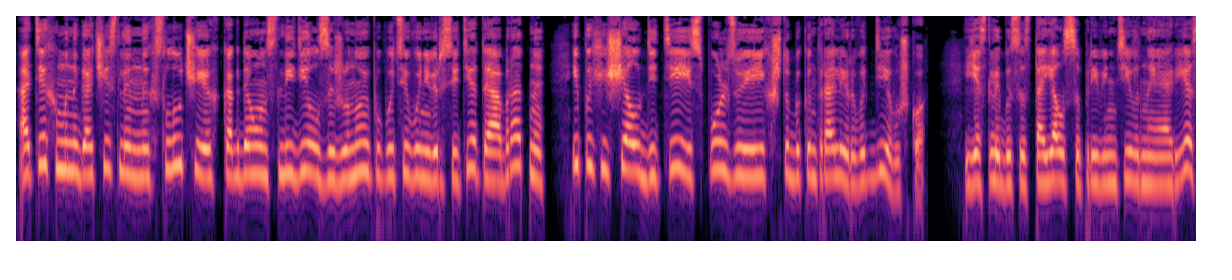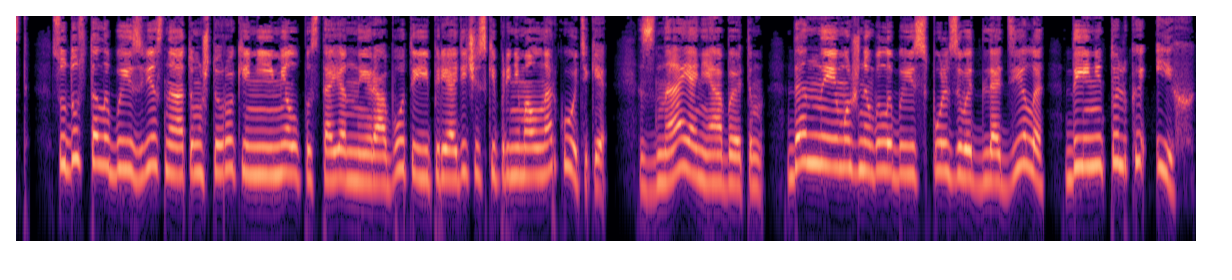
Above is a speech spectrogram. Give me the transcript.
о тех многочисленных случаях, когда он следил за женой по пути в университет и обратно и похищал детей, используя их, чтобы контролировать девушку. Если бы состоялся превентивный арест, суду стало бы известно о том, что Рокки не имел постоянной работы и периодически принимал наркотики. Зная они об этом, данные можно было бы использовать для дела, да и не только их.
